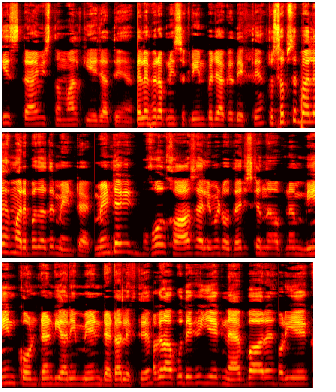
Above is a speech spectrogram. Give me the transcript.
किस टाइम इस्तेमाल किए जाते हैं। पहले फिर अपनी स्क्रीन पर जाकर देखते हैं। तो सबसे पहले हमारे पास आते हैं मेन टैग मेन टैग एक बहुत खास एलिमेंट होता है, जिसके अंदर अपना मेन कॉन्टेंट यानी मेन डाटा लिखते हैं। अगर आपको देखें, ये एक नैप बार है और ये एक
